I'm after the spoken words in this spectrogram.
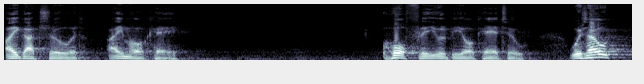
I got through it. I'm okay. Hopefully, you'll be okay too. Without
